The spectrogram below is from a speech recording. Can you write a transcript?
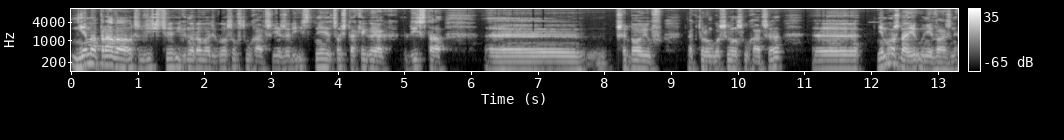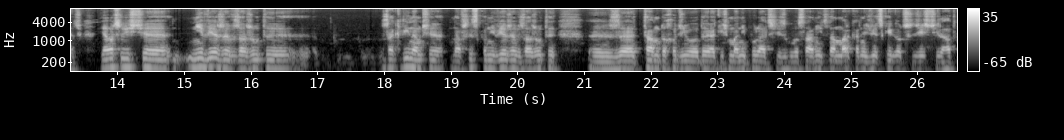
nie ma prawa oczywiście ignorować głosów słuchaczy. Jeżeli istnieje coś takiego jak lista e, przebojów, na którą głosują słuchacze, e, nie można jej unieważniać. Ja oczywiście nie wierzę w zarzuty zaklinam się na wszystko, nie wierzę w zarzuty, y, że tam dochodziło do jakichś manipulacji z głosami. Znam Marka Niedźwieckiego 30 lat.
